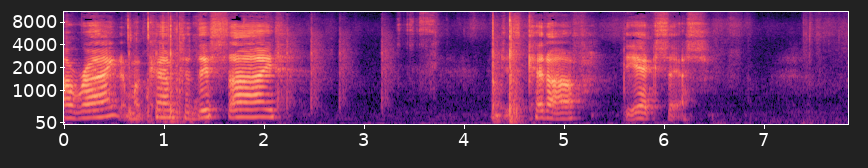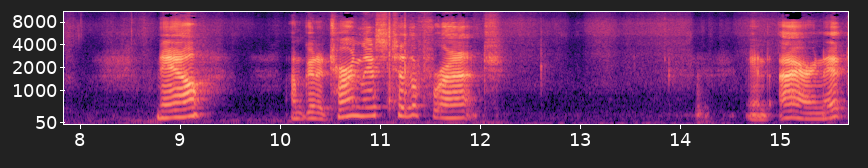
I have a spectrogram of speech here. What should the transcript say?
All right, I'm gonna come to this side and just cut off the excess. Now, I'm gonna turn this to the front and iron it.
